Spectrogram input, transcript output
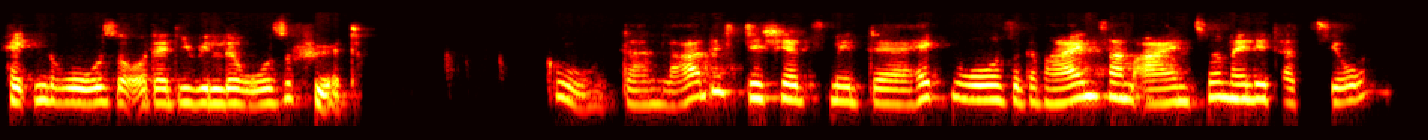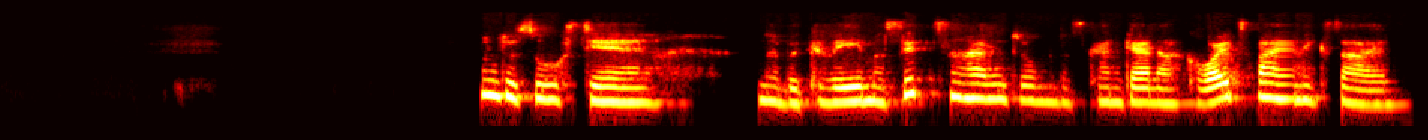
Heckenrose oder die wilde Rose führt. Gut, dann lade ich dich jetzt mit der Heckenrose gemeinsam ein zur Meditation. Und du suchst dir eine bequeme Sitzhaltung. Das kann gerne kreuzbeinig sein.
